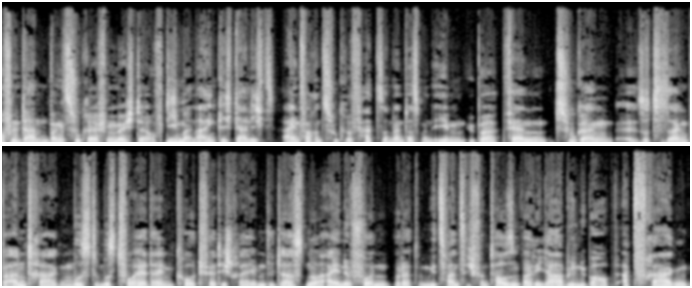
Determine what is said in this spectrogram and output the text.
auf eine Datenbank zugreifen möchte, auf die man eigentlich gar nicht einfachen Zugriff hat, sondern dass man eben über Fernzugang äh, sozusagen beantragen muss. Du musst vorher deinen Code fertig schreiben. Du darfst nur eine von oder irgendwie 20 von 1000 Variablen überhaupt abfragen.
